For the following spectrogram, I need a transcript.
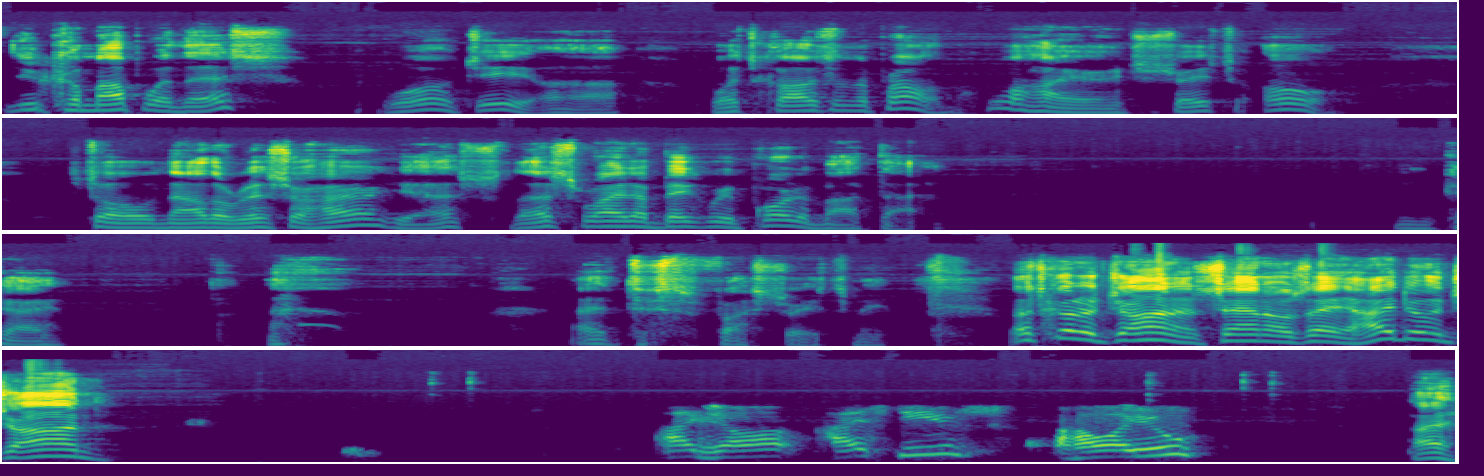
You come up with this, well, gee, uh, what's causing the problem? Well, higher interest rates. Oh, so now the risks are higher? Yes. Let's write a big report about that. Okay. It just frustrates me. Let's go to John in San Jose. How you doing, John? Hi, John. Hi, Steve. How are you? Hi.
